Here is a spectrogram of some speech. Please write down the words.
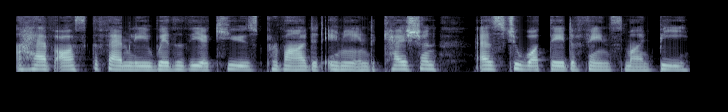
I have asked the family whether the accused provided any indication as to what their defense might be,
